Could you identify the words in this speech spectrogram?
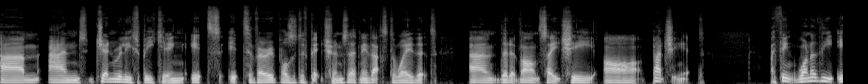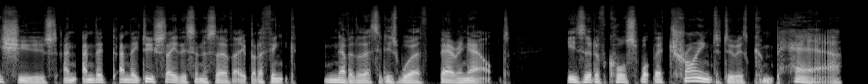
Um, and generally speaking, it's it's a very positive picture, and certainly that's the way that um, that Advanced HE are badging it. I think one of the issues, and, and, they, and they do say this in the survey, but I think nevertheless it is worth bearing out, is that, of course, what they're trying to do is compare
